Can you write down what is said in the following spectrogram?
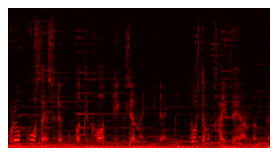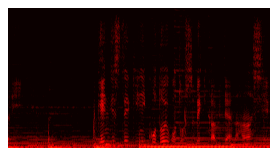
これを交際すればこうやって変わっていくじゃない？みたいにどうしても改善案だったり現実的にこうどういうことをすべきかみたいな話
